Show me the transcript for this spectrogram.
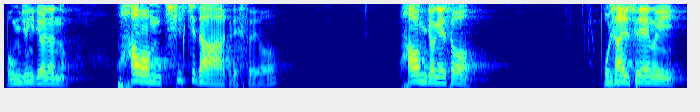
몽중이려는 화엄 칠지다 그랬어요. 화엄경에서 보살 수행의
